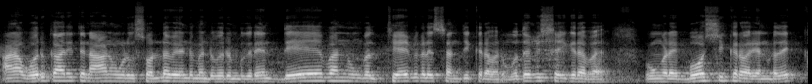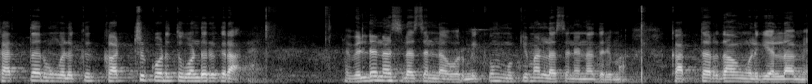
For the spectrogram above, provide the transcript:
ஆனால் ஒரு காரியத்தை நான் உங்களுக்கு சொல்ல வேண்டும் என்று விரும்புகிறேன். தேவன் உங்கள் தேவைகளை சந்திக்கிறவர் உதவி செய்கிறவர் உங்களை போஷிக்கிறவர் என்பதை கர்த்தர் உங்களுக்கு கற்றுக் கொடுத்து கொண்டிருக்கிறார். வில்டர்னஸ் லெசனில் ஒரு மிகவும் முக்கியமான லெசன் என்ன தெரியுமா? கர்த்தர் தான் உங்களுக்கு எல்லாமே.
